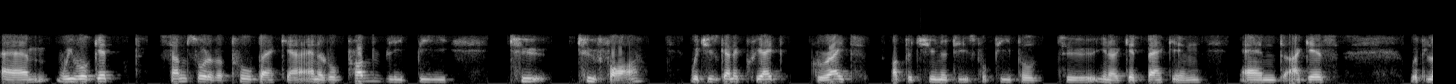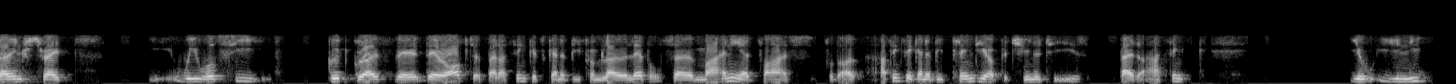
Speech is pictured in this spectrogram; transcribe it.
um, we will get some sort of a pullback here, and it will probably be too too far, which is going to create great opportunities for people to you know get back in. And I guess with low interest rates, we will see good growth there, thereafter, but I think it's going to be from lower levels. So my only advice for the, I think there are going to be plenty of opportunities, but I think you you need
